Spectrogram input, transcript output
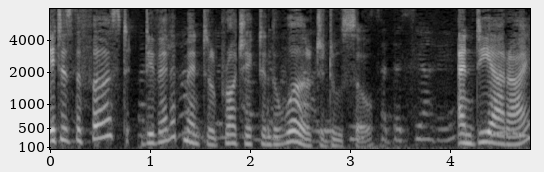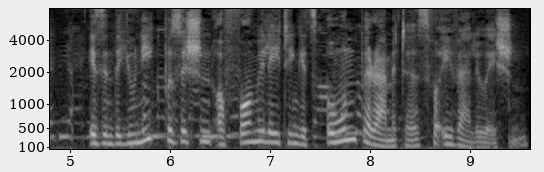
It is the first developmental project in the world to do so, and DRI is in the unique position of formulating its own parameters for evaluation.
